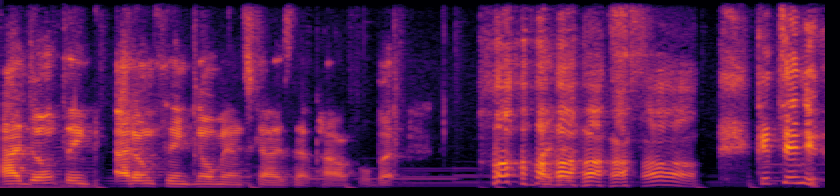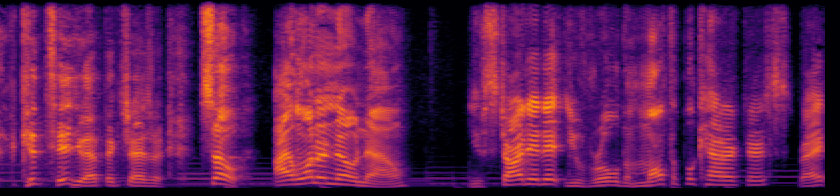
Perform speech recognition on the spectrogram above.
I don't think I don't think No Man's Sky is that powerful but continue, continue, epic treasure. So I want to know now. You've started it. You've rolled the multiple characters, right?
